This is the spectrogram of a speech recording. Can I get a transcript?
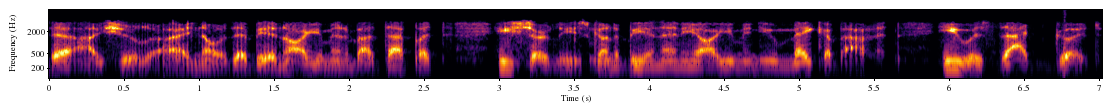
There, I should I know there'd be an argument about that, but he certainly is going to be in any argument you make about it. He was that good,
